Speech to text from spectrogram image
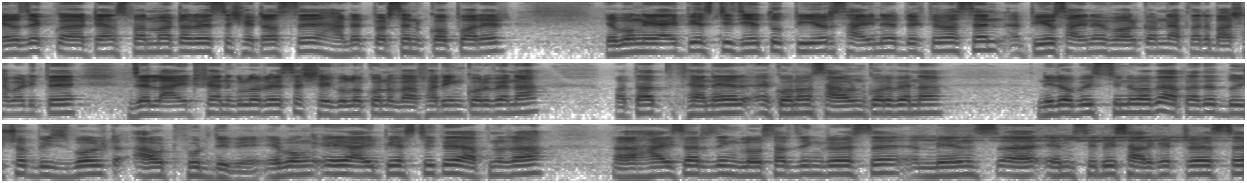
এর যে ট্রান্সফার্মারটা রয়েছে সেটা হচ্ছে হান্ড্রেড পার্সেন্ট কপারের এবং এই আইপিএসটি যেহেতু পিওর সাইনওয়েভ দেখতে পাচ্ছেন? পিওর সাইনওয়েভ হওয়ার কারণে আপনার বাসা বাড়িতে যে লাইট ফ্যানগুলো রয়েছে, সেগুলো কোনো বাফারিং করবে না। অর্থাৎ ফ্যানের কোনো সাউন্ড করবে না। নিরবিচ্ছিন্নভাবে আপনাদের দুইশো বিশ ভোল্ট আউটপুট দিবে। এবং এই আইপিএসটিতে আপনারা হাই চার্জিং লো চার্জিং রয়েছে মেন্স এমসিবি সার্কিট রয়েছে।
